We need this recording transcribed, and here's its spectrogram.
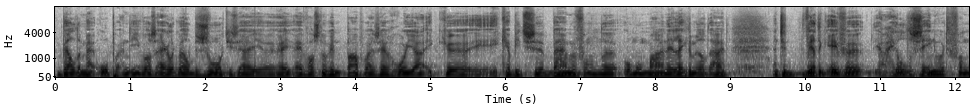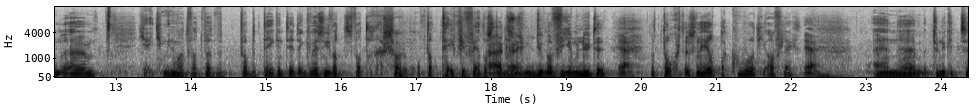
belde mij op en die was eigenlijk wel bezorgd. Die zei, uh, hij, hij, was nog in Papua. Hij zei, Roy, ja, ik, uh, ik heb iets bij me van Omoma. En hij legde me dat uit. En toen werd ik even ja, heel zenuwachtig van... Ehm, jeetje, mina, wat, wat, wat, wat, betekent dit? Ik wist niet wat, wat er zo op dat tapeje verder stond. Okay. Dus het duurt maar vier minuten. Ja. Maar toch, het is een heel parcours wat hij aflegt. Ja. En ehm, toen ik het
